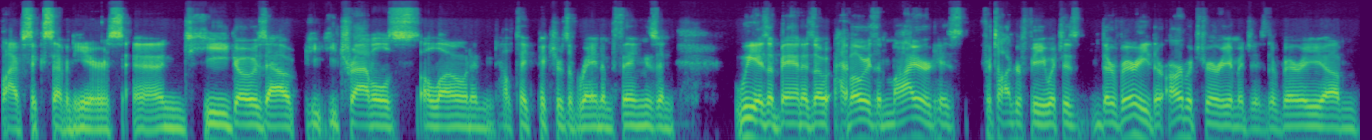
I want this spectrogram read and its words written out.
five, six, seven years. And he goes out, he, he travels alone and he'll take pictures of random things. And we as a band has, have always admired his photography, which is they're very they're arbitrary images. They're very um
